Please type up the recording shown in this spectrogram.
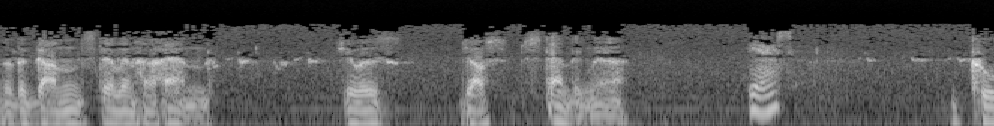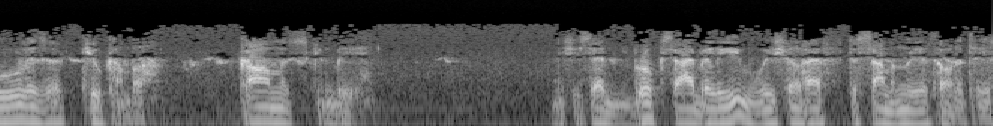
with the gun still in her hand. She was just standing there, Yes? cool as a cucumber, calm as can be. And she said, Brooks, I believe we shall have to summon the authorities.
